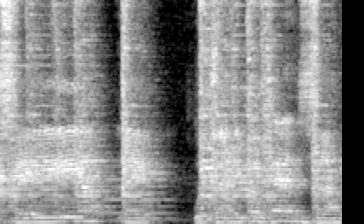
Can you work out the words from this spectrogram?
Stay up late with Johnny Potenza.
